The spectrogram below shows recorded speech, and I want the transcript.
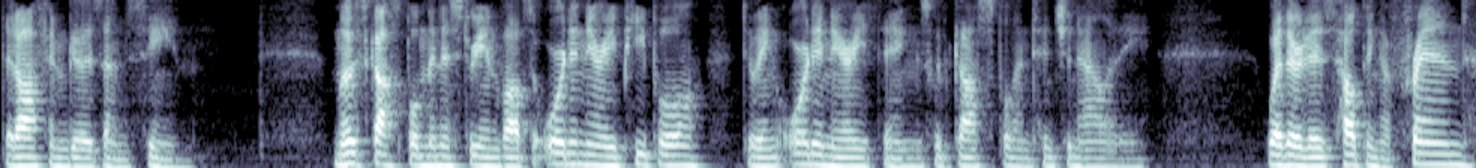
that often goes unseen. Most gospel ministry involves ordinary people doing ordinary things with gospel intentionality. Whether it is helping a friend,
